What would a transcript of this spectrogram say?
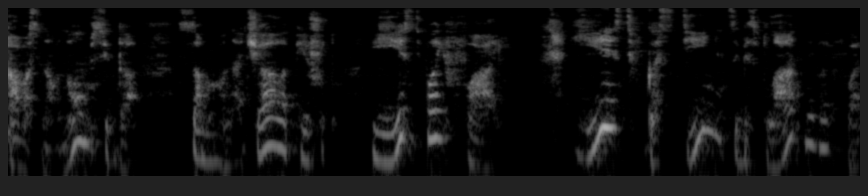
а в основном всегда с самого начала пишут, есть Wi-Fi, есть в гостинице бесплатный Wi-Fi.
